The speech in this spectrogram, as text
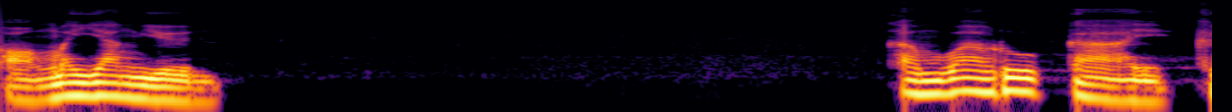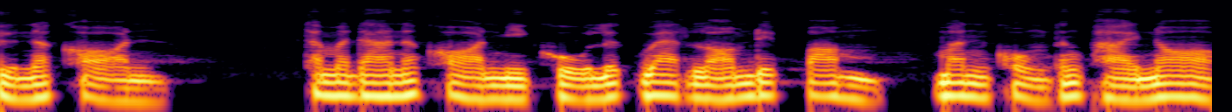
ของไม่ยั่งยืนคำว่ารูปกายคือนคร ธรรมดานครมีคูลึกแวดล้อมด้วยป้อม มั่นคงทั้งภายนอก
